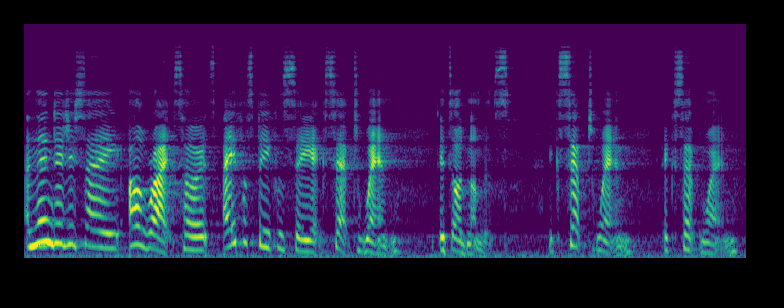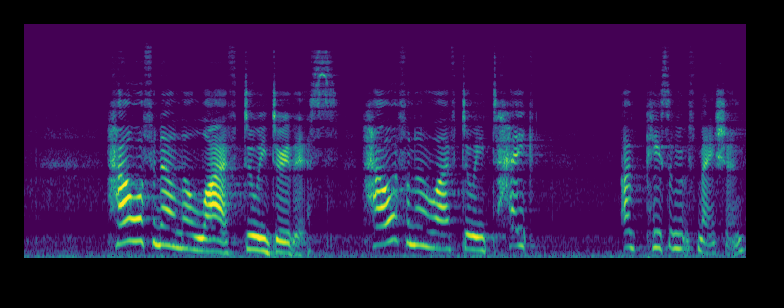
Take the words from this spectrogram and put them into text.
And then did you say, oh, right, so it's A plus B equals C except when? It's odd numbers. Except when? Except when? How often in our life do we do this? How often in our life do we take a piece of information,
